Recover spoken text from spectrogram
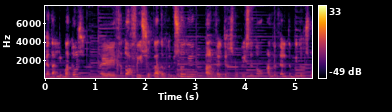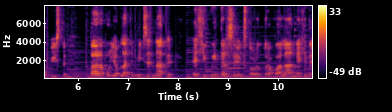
καταλήμματος. Ε, θα το αφήσω κάτω από το επεισόδιο, αν θέλετε χρησιμοποιήστε το, αν δεν θέλετε μην το χρησιμοποιήσετε. Πάρα πολύ απλά και μην ξεχνάτε, έχει winter sales τώρα το Travala, αν έχετε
